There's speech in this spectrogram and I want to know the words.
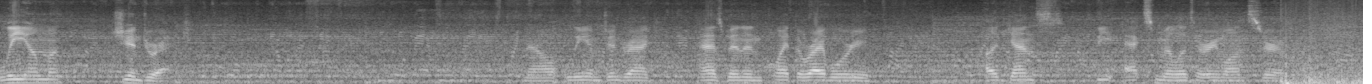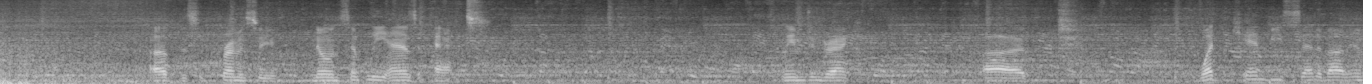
Liam Jindrak. Now, Liam Jindrak has been in quite the rivalry against the ex-military monster of the supremacy, known simply as X. Liam Jindrak uh, what can be said about him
